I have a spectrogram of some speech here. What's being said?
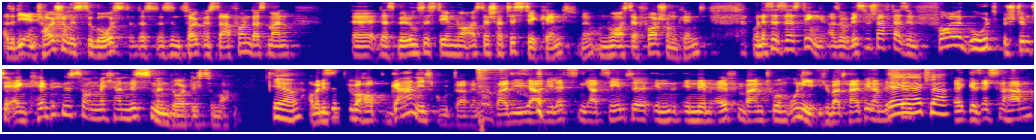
also die Enttäuschung ist zu groß, das, das ist ein Zeugnis davon, dass man das Bildungssystem nur aus der Statistik kennt ne, und nur aus der Forschung kennt. Und das ist das Ding. Also Wissenschaftler sind voll gut, bestimmte Erkenntnisse und Mechanismen deutlich zu machen. Ja. Aber die sind überhaupt gar nicht gut darin, weil die ja die letzten Jahrzehnte in, in dem Elfenbeinturm Uni, ich übertreibe wieder ein bisschen, Ja, ja. Äh, gesessen haben,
